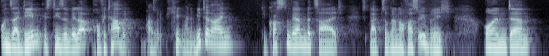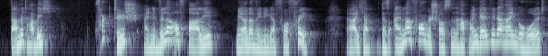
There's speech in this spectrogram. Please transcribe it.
und seitdem ist diese Villa profitabel. Also ich kriege meine Miete rein, die Kosten werden bezahlt, es bleibt sogar noch was übrig. Und ähm, damit habe ich faktisch eine Villa auf Bali mehr oder weniger for free. Ja, ich habe das einmal vorgeschossen, habe mein Geld wieder reingeholt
